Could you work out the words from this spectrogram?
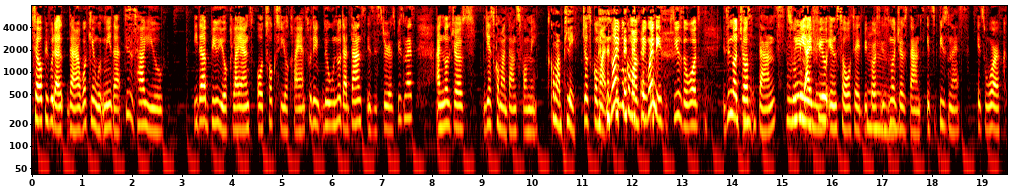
tell people that, that are working with me that this is how you either bill your clients or talk to your clients so they, they will know that dance is a serious business and not just, just come and dance for me. come and play. Just come and, not even come and play. When they use the word, is it not just mm. dance? To me, I feel insulted because it's mm. not just dance. It's business. It's work.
